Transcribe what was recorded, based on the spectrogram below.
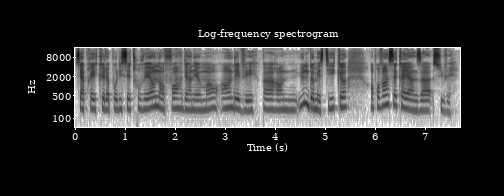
C'est après que la police ait trouvé un enfant dernièrement enlevé par une domestique en province Kayanza. Suivez.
